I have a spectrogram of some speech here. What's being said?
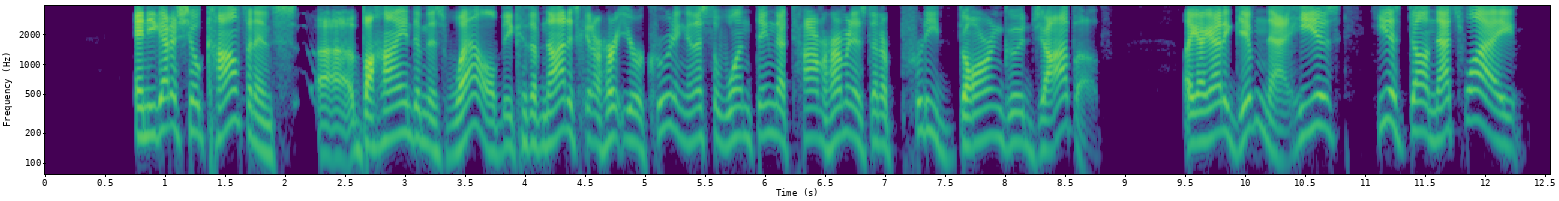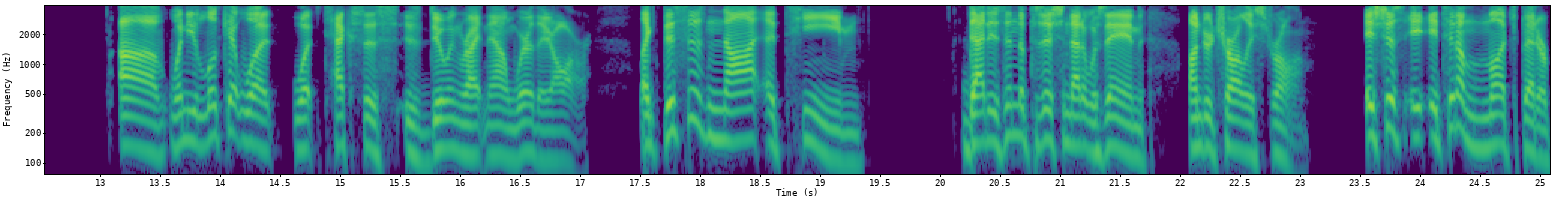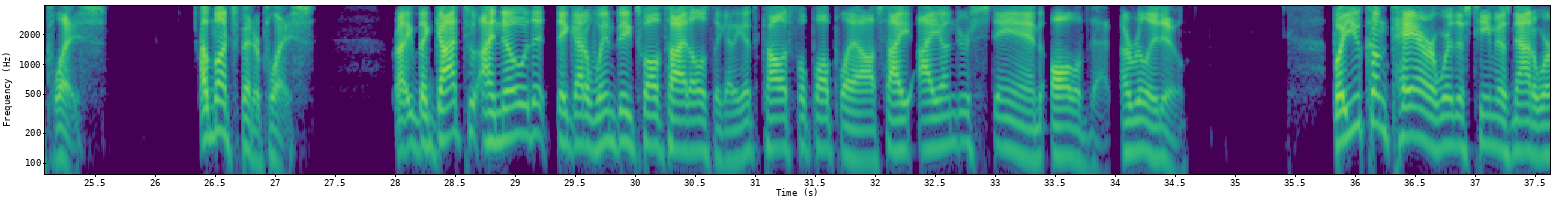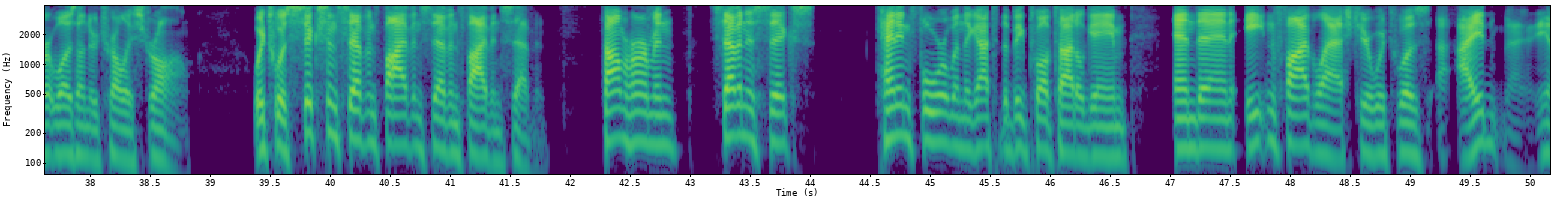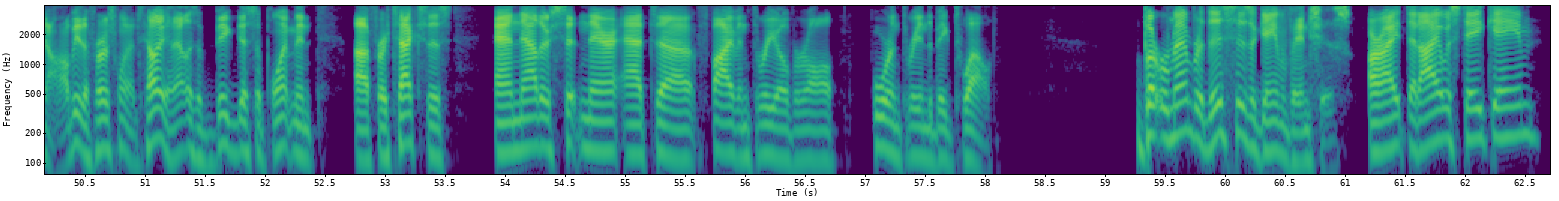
And you got to show confidence uh, behind him as well, because if not, it's going to hurt your recruiting. And that's the one thing that Tom Herman has done a pretty darn good job of. Like I got to give him that. He is he has done. That's why uh, when you look at what what Texas is doing right now and where they are, like this is not a team that is in the position that it was in under Charlie Strong. It's just it, it's in a much better place, a much better place right? They got to. I know that they got to win Big Twelve titles. They got to get to college football playoffs. I I understand all of that. I really do. But you compare where this team is now to where it was under Charlie Strong, which was six and seven, five and seven, five and seven. Tom Herman seven and six, 10 and four when they got to the Big Twelve title game. And then eight and five last year, which was I, you know, I'll be the first one to tell you that was a big disappointment uh, for Texas. And now they're sitting there at uh, five and three overall four and three in the Big 12. But remember, this is a game of inches, all right? That Iowa State game,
